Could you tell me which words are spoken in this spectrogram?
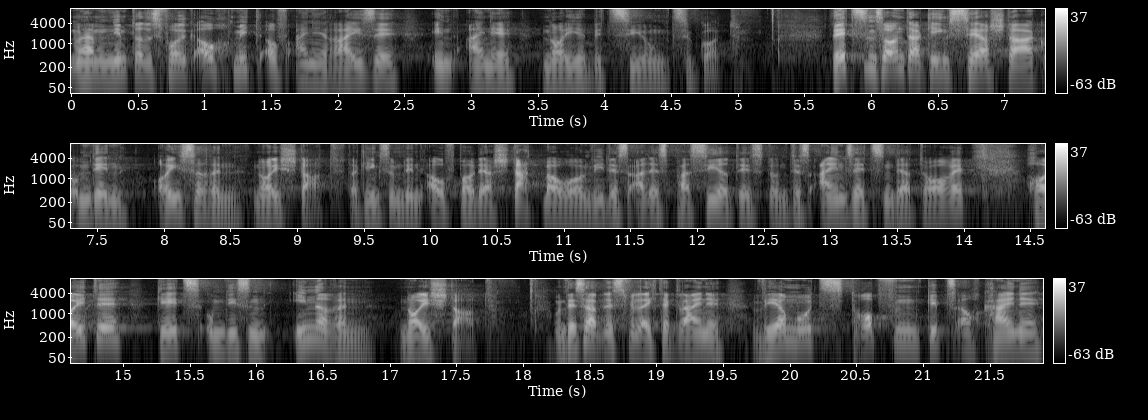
ähm, nimmt er das Volk auch mit auf eine Reise in eine neue Beziehung zu Gott. Letzten Sonntag ging es sehr stark um den äußeren Neustart. Da ging es um den Aufbau der Stadtmauer und wie das alles passiert ist und das Einsetzen der Tore. Heute geht es um diesen inneren Neustart. Und deshalb ist vielleicht der kleine Wermutstropfen, gibt es auch keine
